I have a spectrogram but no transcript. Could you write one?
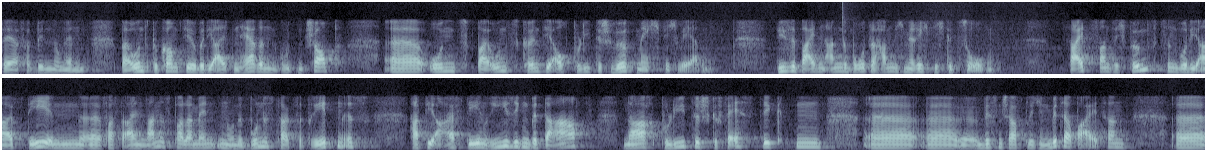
der Verbindungen, bei uns bekommt ihr über die alten Herren einen guten Job äh, und bei uns könnt ihr auch politisch wirkmächtig werden. Diese beiden Angebote haben nicht mehr richtig gezogen. Seit 2015, wo die AfD in äh, fast allen Landesparlamenten und im Bundestag vertreten ist, hat die AfD einen riesigen Bedarf nach politisch gefestigten äh, äh, wissenschaftlichen Mitarbeitern, äh,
